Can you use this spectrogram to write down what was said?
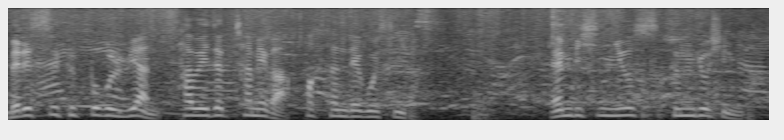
메르스 극복을 위한 사회적 참여가 확산되고 있습니다. MBC 뉴스 금교신입니다.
